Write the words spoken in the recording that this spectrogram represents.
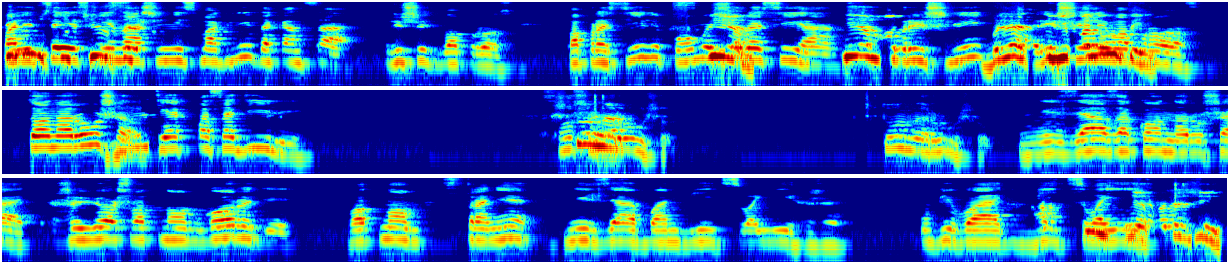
полицейские наши не смогли до конца решить вопрос. Попросили помощи россиян, Кем? пришли, Блядь, решили вопрос. Кто нарушил, Блядь. тех посадили. Слушай, Что нарушил? Что нарушил? Нельзя закон нарушать. Живешь в одном городе, в одном стране, нельзя бомбить своих же. Убивать, бить а, своих. Нет, подожди.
